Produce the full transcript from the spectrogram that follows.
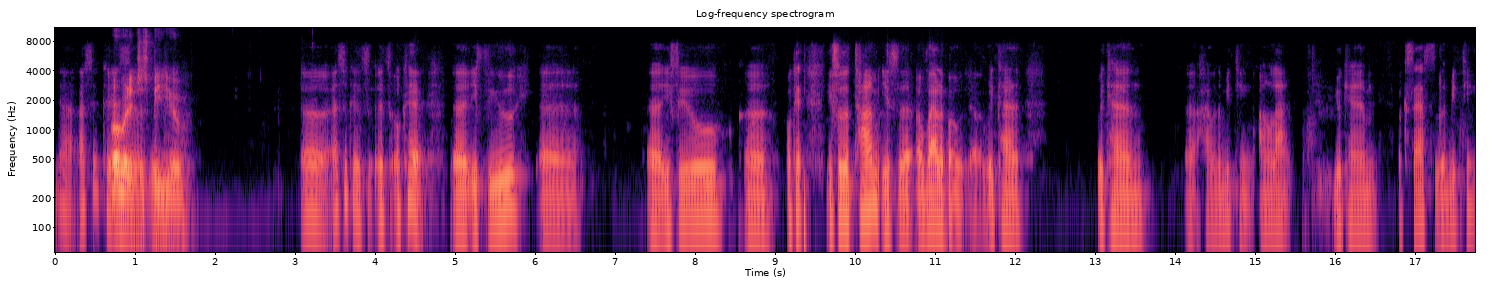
Yeah, I think. or would it uh, just be you? Uh, I think it's it's okay. Uh, if you uh, uh, if you uh, okay, if the time is uh, available, uh, we can we can uh, have the meeting online. You can access the meeting.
